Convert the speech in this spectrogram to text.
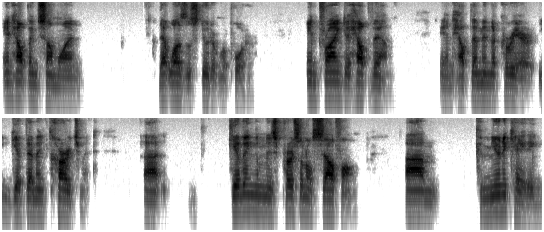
and helping someone that was a student reporter and trying to help them and help them in their career, give them encouragement, uh, giving them his personal cell phone, um, communicating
